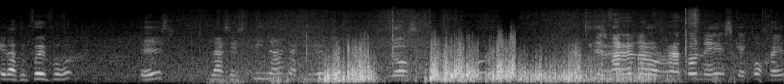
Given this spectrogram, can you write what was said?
el azulfeifo es las espinas, que aquí vemos los aquí desgarran a los ratones que cogen,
